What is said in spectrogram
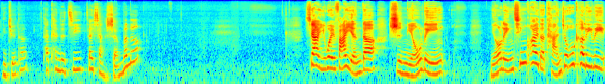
你觉得他看着鸡在想什么呢？下一位发言的是牛铃。牛铃轻快的弹着乌克丽丽，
